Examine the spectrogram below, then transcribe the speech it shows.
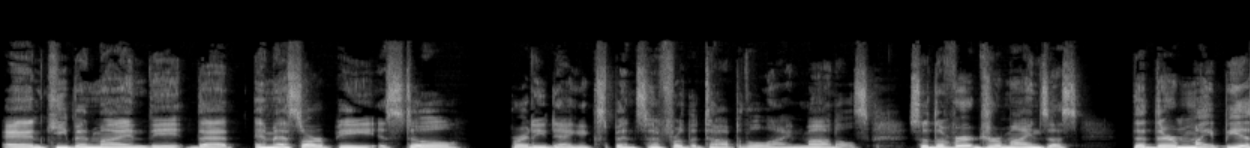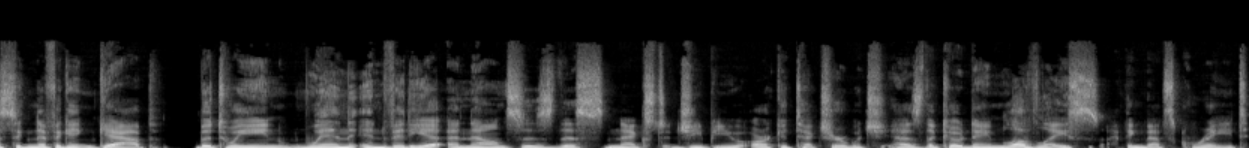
And keep in mind the, that MSRP is still pretty dang expensive for the top of the line models. So The Verge reminds us that there might be a significant gap between when NVIDIA announces this next GPU architecture, which has the codename Lovelace. I think that's great.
